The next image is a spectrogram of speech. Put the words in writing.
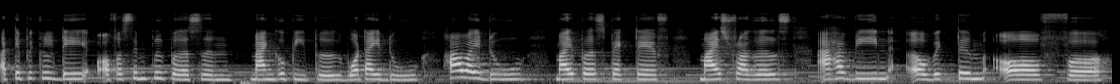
a typical day of a simple person, mango people, what I do, how I do, my perspective, my struggles. I have been a victim of uh,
